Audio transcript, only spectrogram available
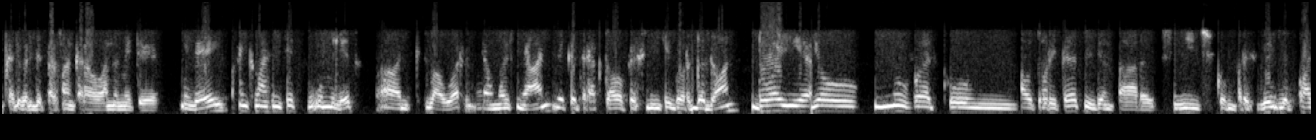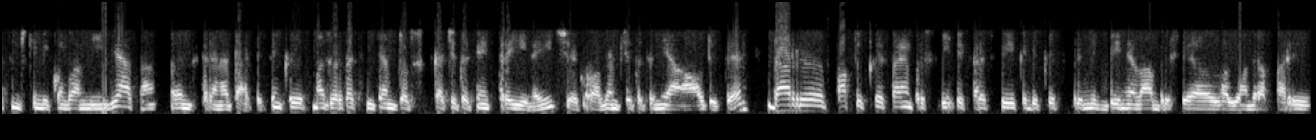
categorie de persoane care au anumite idei, fiindcă m-am simțit umilit uh, de câteva ori, de mulți ani, de către actualul președinte Igor Dodon. Doi, eu nu văd cum autoritățile din țară și nici cum președintele poate să-mi schimbi cumva mie viața în străinătate. Fiindcă majoritatea suntem toți ca cetățeni străini aici, avem cetățenia altor țări, dar uh, faptul că să ai un președinte care să fie cât de cât primit bine la Bruxelles, la Londra, Paris,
